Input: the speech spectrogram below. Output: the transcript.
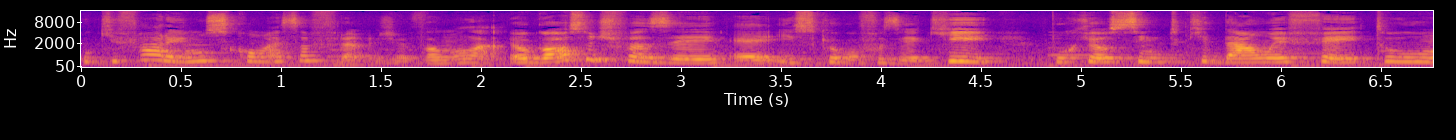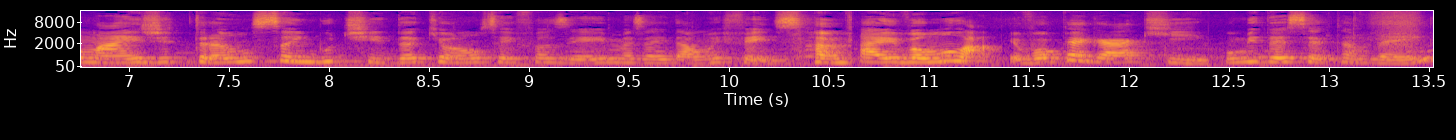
o que faremos com essa essa franja. Vamos lá. Eu gosto de fazer é, isso que eu vou fazer aqui porque eu sinto que dá um efeito mais de trança embutida que eu não sei fazer, mas aí dá um efeito, sabe? Aí vamos lá. Eu vou pegar aqui, umedecer também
